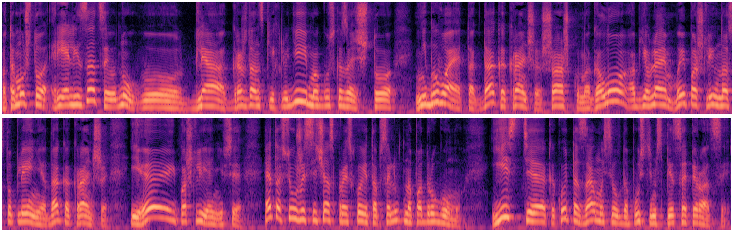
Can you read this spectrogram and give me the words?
Потому что реализация, ну, для гражданских людей могу сказать, что не бывает так, да, как раньше, шашку на голо, объявляем, мы пошли в наступление, да, как раньше, и эй, пошли они все. Это все уже сейчас происходит абсолютно по-другому. Есть э, какой-то замысел, допустим, спецоперации.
